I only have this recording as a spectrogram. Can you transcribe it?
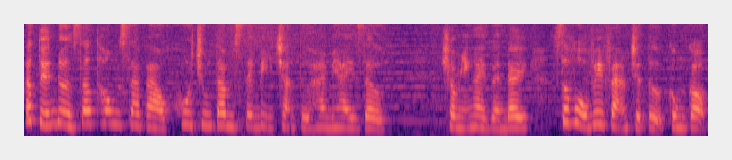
Các tuyến đường giao thông ra vào khu trung tâm sẽ bị chặn từ 22 giờ. Trong những ngày gần đây, số vụ vi phạm trật tự công cộng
